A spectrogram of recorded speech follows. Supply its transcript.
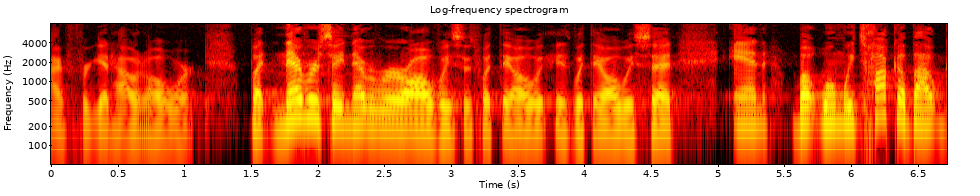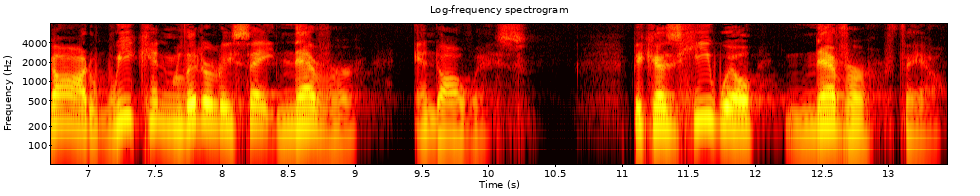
I forget how it all worked. But never say never or always is what they always is what they always said. And but when we talk about God, we can literally say never and always. Because he will never fail.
